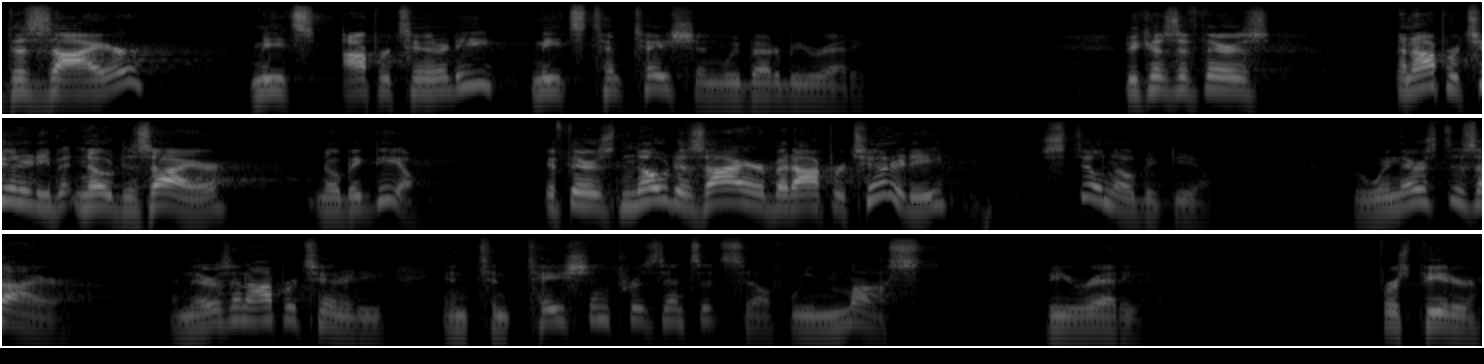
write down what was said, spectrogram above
desire meets opportunity, meets temptation, we better be ready. Because if there's an opportunity but no desire, no big deal. If there's no desire but opportunity, still no big deal. But when there's desire and there's an opportunity and temptation presents itself, we must be ready. First Peter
